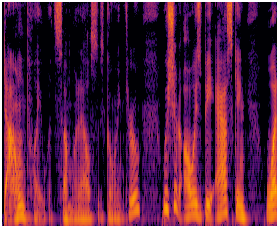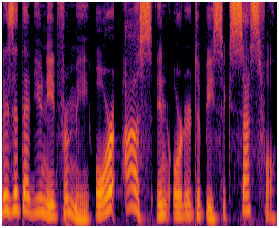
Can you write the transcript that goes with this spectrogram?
downplay what someone else is going through. We should always be asking, What is it that you need from me or us in order to be successful?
